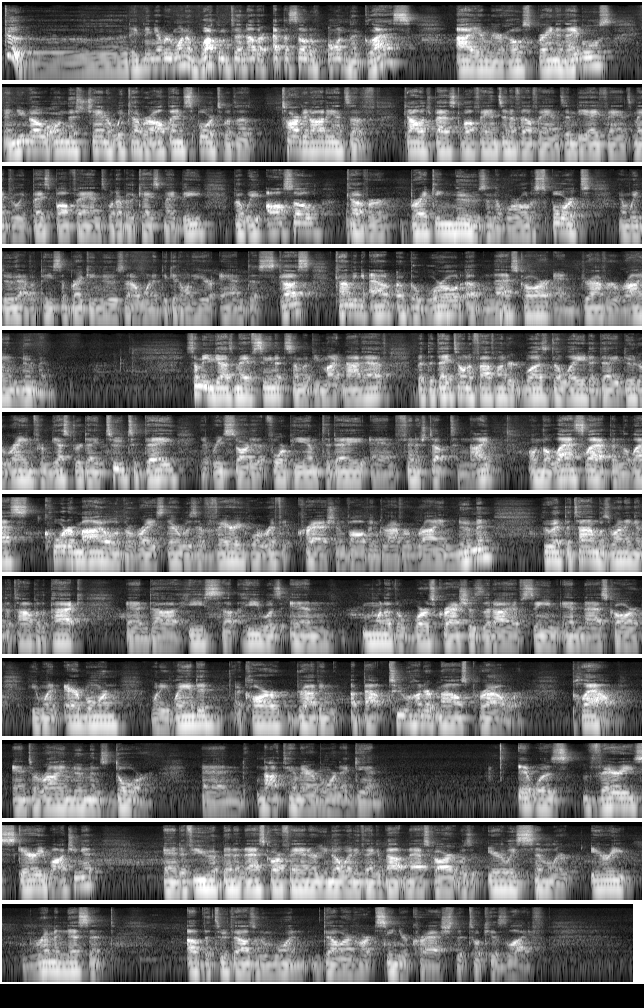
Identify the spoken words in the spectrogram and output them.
Good evening, everyone, and welcome to another episode of On the Glass. I am your host, Brandon Ables, and you know on this channel we cover all things sports with a target audience of college basketball fans, NFL fans, NBA fans, Major League Baseball fans, whatever the case may be. But we also cover breaking news in the world of sports and we do have a piece of breaking news that I wanted to get on here and discuss coming out of the world of NASCAR and driver Ryan Newman. Some of you guys may have seen it, some of you might not have, but the Daytona 500 was delayed a day due to rain from yesterday to today. It restarted at 4 p.m. today and finished up tonight. On the last lap in the last quarter mile of the race, there was a very horrific crash involving driver Ryan Newman, who at the time was running at the top of the pack, and uh, he he was in one of the worst crashes that I have seen in NASCAR. He went airborne when he landed. A car driving about 200 miles per hour plowed into Ryan Newman's door and knocked him airborne again it was very scary watching it. And if you have been a NASCAR fan or you know anything about NASCAR, it was eerily similar, eerie reminiscent of the 2001 Dale Earnhardt Sr. crash that took his life.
